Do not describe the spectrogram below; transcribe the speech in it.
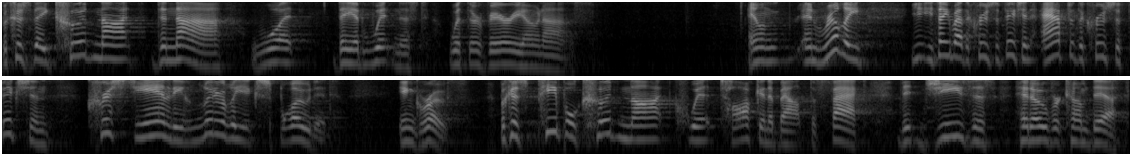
because they could not deny what they had witnessed with their very own eyes. And, and really, you, you think about the crucifixion, after the crucifixion, Christianity literally exploded in growth because people could not quit talking about the fact that Jesus had overcome death.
